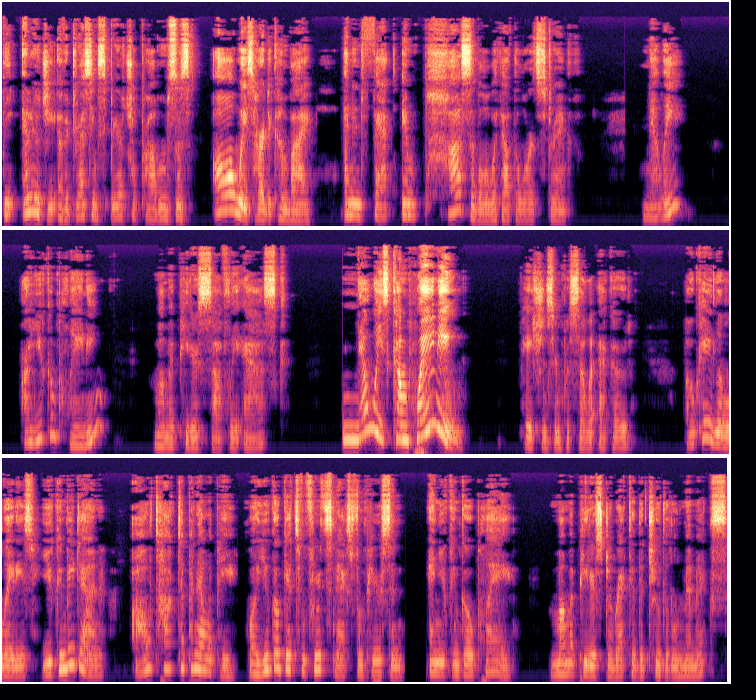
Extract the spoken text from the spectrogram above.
the energy of addressing spiritual problems was always hard to come by, and in fact impossible without the Lord's strength. Nellie, are you complaining? Mama Peters softly asked. Nellie's complaining, Patience and Priscilla echoed. Okay, little ladies, you can be done. I'll talk to Penelope while you go get some fruit snacks from Pearson, and you can go play. Mama Peters directed the two little mimics.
